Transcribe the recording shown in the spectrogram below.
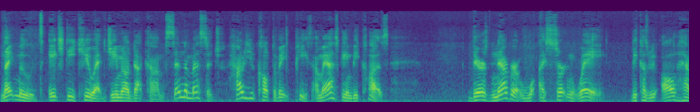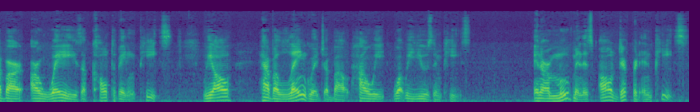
Nitemoodz, hdq at gmail.com. Send a message. How do you cultivate peace? I'm asking because there's never a certain way because we all have our, our ways of cultivating peace. We all have a language about how we what we use in peace. And our movement is all different in peace.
